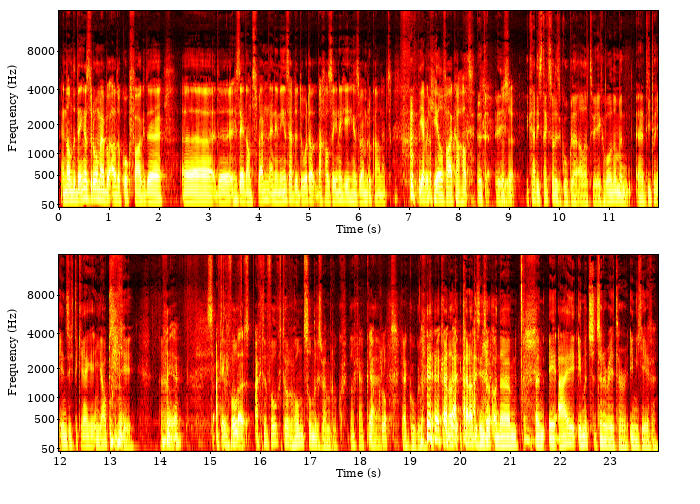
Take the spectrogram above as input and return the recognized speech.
En dan de dingensdroom had ik ook vaak. De, uh, de, je bent aan het zwemmen en ineens heb je door dat, dat je als enige geen zwembroek aan hebt. Die heb ik heel vaak gehad. dus, ik ga die straks wel eens googlen, alle twee. Gewoon om een dieper inzicht te krijgen in jouw psyche. ja achtervolgd, achtervolgd door hond zonder zwembroek. Dat ga ik, ja, uh, klopt. Ga ik googlen. ik, ga dat, ik ga dat eens in zo'n um, een AI image generator ingeven.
